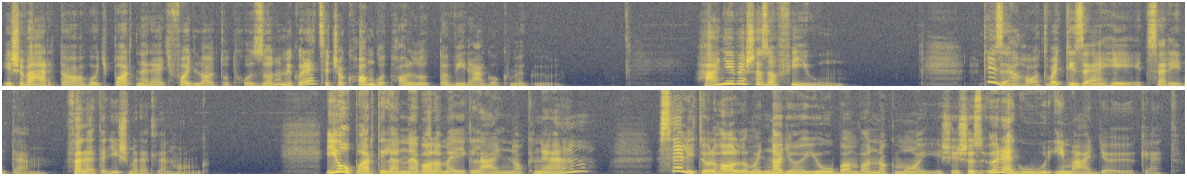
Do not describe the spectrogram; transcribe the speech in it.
és várta, hogy partnere egy fagylaltot hozzon, amikor egyszer csak hangot hallott a virágok mögül. Hány éves az a fiú? Tizenhat vagy tizenhét, szerintem, felelt egy ismeretlen hang. Jó parti lenne valamelyik lánynak, nem? Szelitől hallom, hogy nagyon jóban vannak ma is, és az öreg úr imádja őket.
